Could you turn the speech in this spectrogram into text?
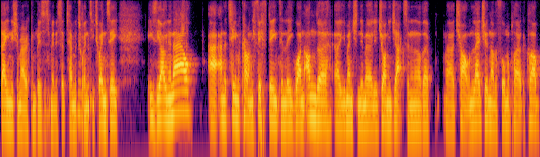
Danish American businessman in September 2020. He's the owner now. Uh, and the team are currently 15th in League One under, uh, you mentioned him earlier, Johnny Jackson, another uh, Charlton legend, another former player at the club.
